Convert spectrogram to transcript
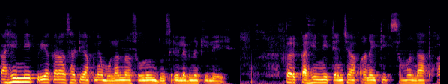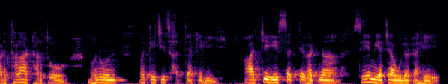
काहींनी प्रियकरासाठी आपल्या मुलांना सोडून दुसरे लग्न केले. तर काहींनी त्यांच्या अनैतिक संबंधात अडथळा ठरतो म्हणून पतीचीच हत्या केली. आजची ही सत्य घटना सेम याच्या उलट आहे.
